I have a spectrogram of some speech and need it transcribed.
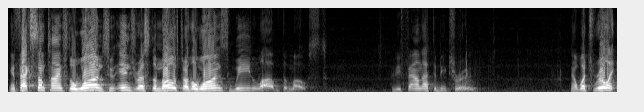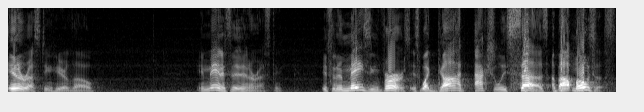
In fact, sometimes the ones who injure us the most are the ones we love the most. Have you found that to be true? Now, what's really interesting here, though, and man, is it interesting. It's an amazing verse. It's what God actually says about Moses.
